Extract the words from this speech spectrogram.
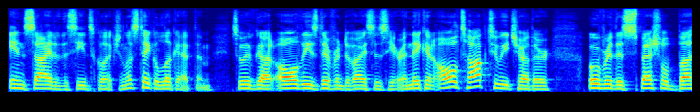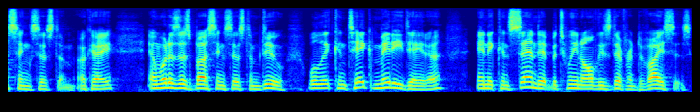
inside of the Seeds collection. Let's take a look at them. So we've got all these different devices here, and they can all talk to each other over this special busing system, okay? And what does this busing system do? Well, it can take MIDI data and it can send it between all these different devices.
